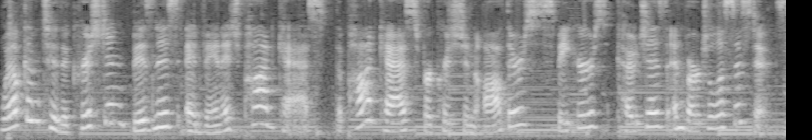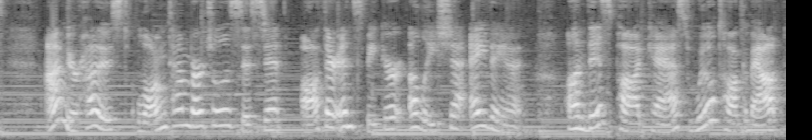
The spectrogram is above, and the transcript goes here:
Welcome to the Christian Business Advantage Podcast, the podcast for Christian authors, speakers, coaches, and virtual assistants. I'm your host, longtime virtual assistant, author, and speaker Alyssa Avant. On this podcast, we'll talk about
